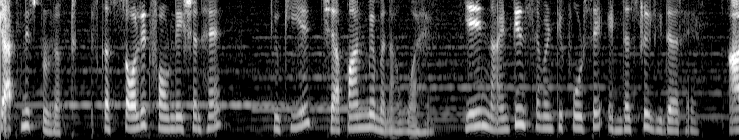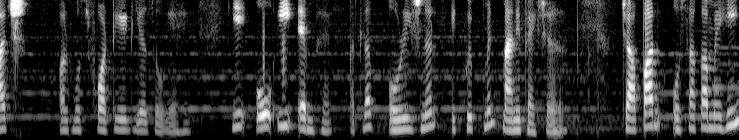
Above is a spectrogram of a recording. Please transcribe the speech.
जैपनीज प्रोडक्ट इसका सॉलिड फाउंडेशन है, क्योंकि ये जापान में बना हुआ है। ये 1974 से इंडस्ट्री लीडर है। आज ऑलमोस्ट 48 इयर्स हो गए हैं। ये ओ e है मतलब original equipment manufacturer Japan, Osaka में ही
